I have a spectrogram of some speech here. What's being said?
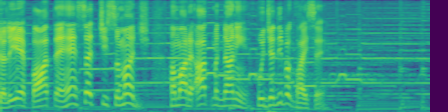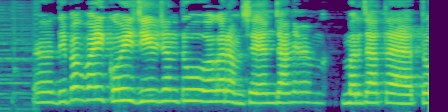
चलिए पाते हैं सच्ची समझ हमारे आत्मज्ञानी पूज्य दीपक भाई से। दीपक भाई कोई जीव जंतु अगर हमसे अनजाने में मर जाता है तो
